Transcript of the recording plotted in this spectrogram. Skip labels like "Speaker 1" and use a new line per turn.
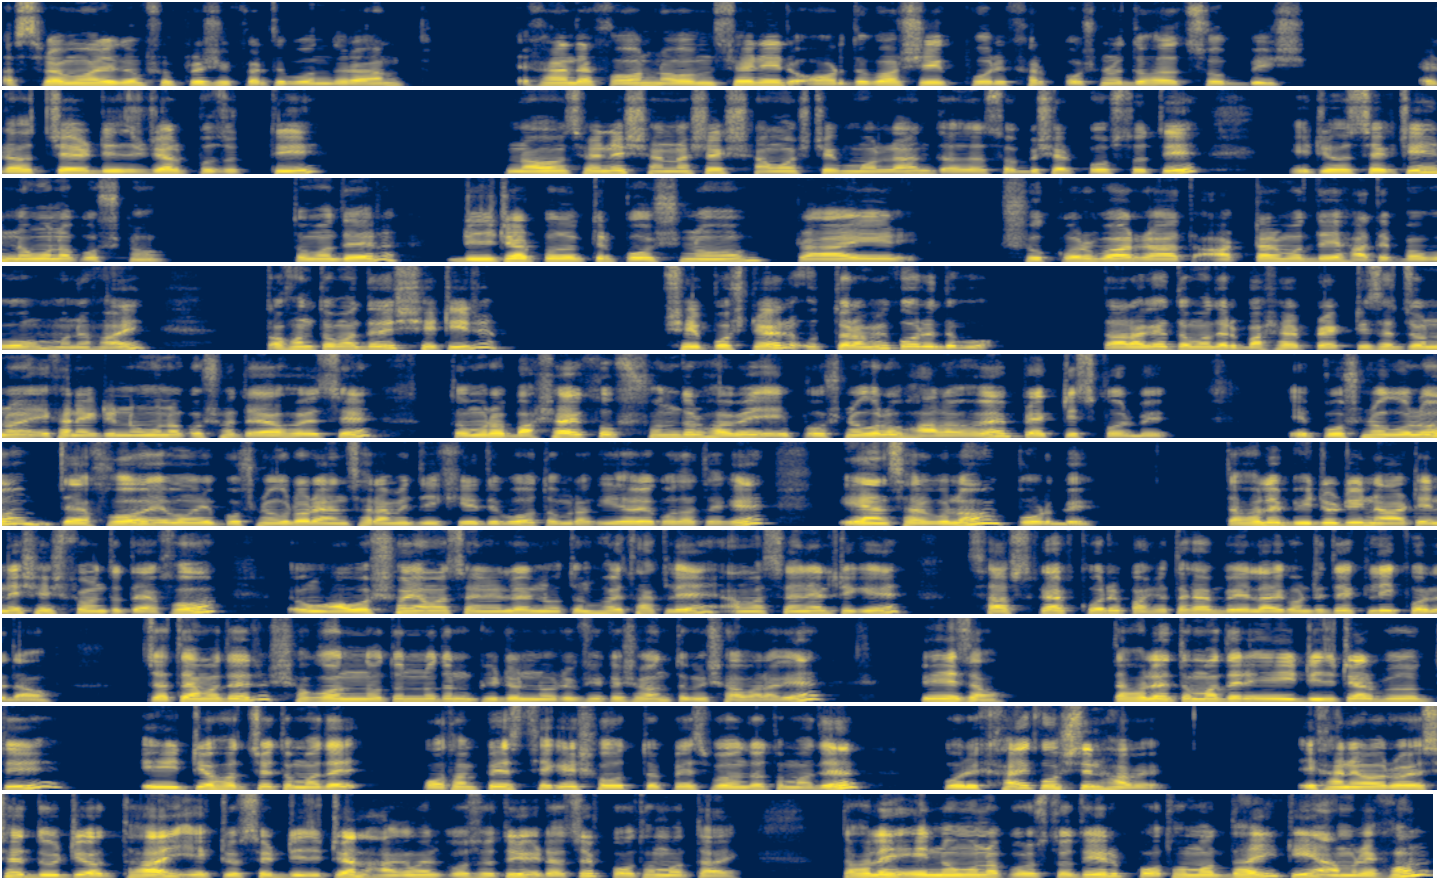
আসসালামু আলাইকুম, সুপ্রিয় শিক্ষার্থী বন্ধুরা। এখানে দেখো, নবম শ্রেণির অর্ধবার্ষিক পরীক্ষার প্রশ্ন দু হাজার চব্বিশ। এটা হচ্ছে ডিজিটাল প্রযুক্তি। নবম শ্রেণির ষান্মাসিক সামষ্টিক মূল্যায়ন দু হাজার প্রস্তুতি। এটি হচ্ছে একটি নমুনা প্রশ্ন। তোমাদের ডিজিটাল প্রযুক্তির প্রশ্ন প্রায় শুক্রবার রাত আটটার মধ্যে হাতে পাবো মনে হয়। তখন তোমাদের সেটির, সেই প্রশ্নের উত্তর আমি করে দেব। তার আগে তোমাদের বাসায় প্র্যাকটিসের জন্য এখানে একটি নমুনা প্রশ্ন দেওয়া হয়েছে। তোমরা বাসায় খুব সুন্দরভাবে এই প্রশ্নগুলো ভালোভাবে প্র্যাকটিস করবে। এই প্রশ্নগুলো দেখো এবং এই প্রশ্নগুলোর অ্যান্সার আমি দেখিয়ে দেবো তোমরা কীভাবে কোথা থেকে এই অ্যান্সারগুলো পড়বে। তাহলে ভিডিওটি না টেনে শেষ পর্যন্ত দেখো এবং অবশ্যই আমার চ্যানেলে নতুন হয়ে থাকলে আমার চ্যানেলটিকে সাবস্ক্রাইব করে পাশে থাকা বেল আইকনটিতে ক্লিক করে দাও। যাতে আমাদের সকল নতুন নতুন ভিডিওর নোটিফিকেশন তুমি সবার আগে পেয়ে যাও। তাহলে তোমাদের এই ডিজিটাল প্রযুক্তি, এইটা হচ্ছে তোমাদের প্রথম পেজ থেকে সত্তর পেজ পর্যন্ত তোমাদের পরীক্ষায় কোশ্চেন হবে। এখানেও রয়েছে দুইটি অধ্যায়, একটি হচ্ছে ডিজিটাল আগামের প্রস্তুতি, এটা হচ্ছে প্রথম অধ্যায়। তাহলে এই নমুনা প্রস্তুতির প্রথম অধ্যায়টি আমরা এখন,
